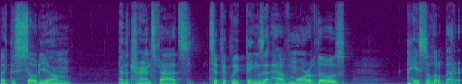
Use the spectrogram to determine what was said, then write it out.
Like the sodium and the trans fats typically things that have more of those taste a little better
